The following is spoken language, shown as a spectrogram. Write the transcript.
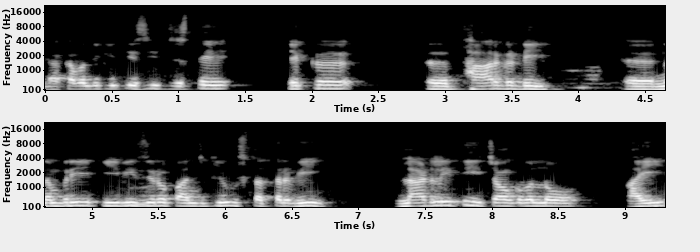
ਨਾਕਾਬੰਦੀ ਕੀਤੀ ਸੀ ਜਿਸ ਤੇ ਇੱਕ ਅ, ਥਾਰ ਗੱਡੀ ਅ, ਨੰਬਰੀ PV05Q7720 ਲਾਡਲੀ ਧੀ ਚੌਂਕ ਵੱਲੋਂ ਆਈ,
